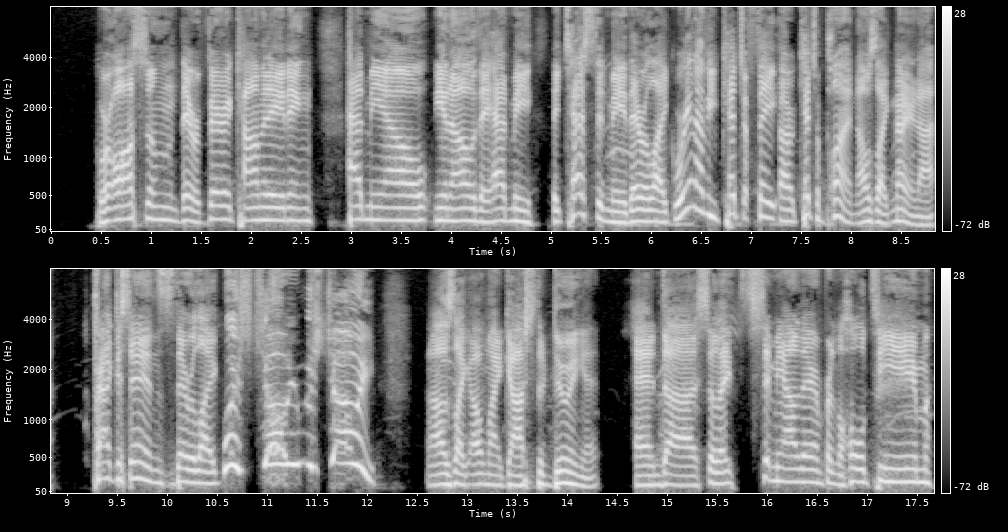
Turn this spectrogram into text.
were awesome. They were very accommodating, had me out, you know, they had me, they tested me. They were like, we're going to have you catch a fake or catch a punt. I was like, no, you're not. Practice ends. They were like, where's Joey? Where's Joey? And I was like, oh my gosh, they're doing it. And uh, so they sent me out of there in front of the whole team.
